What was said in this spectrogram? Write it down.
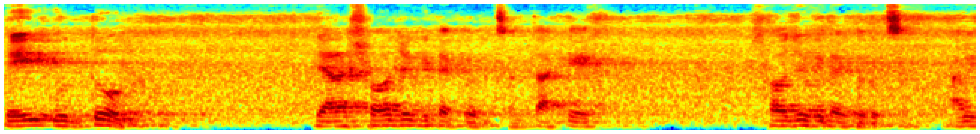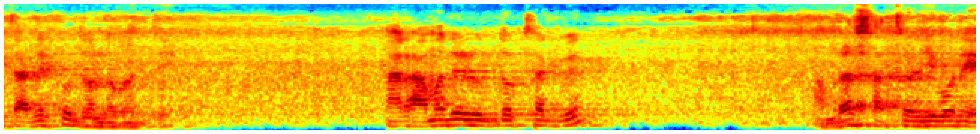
এই উদ্যোগ যারা সহযোগিতা করেছেন, তাকে সহযোগিতা করেছেন। আমি তাদেরকেও ধন্যবাদ দিই। আর আমাদের উদ্যোগ থাকবে, আমরা ছাত্র জীবনে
